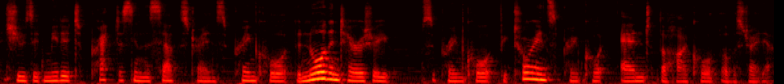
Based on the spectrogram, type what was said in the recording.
and she was admitted to practice in the South Australian Supreme Court, the Northern Territory Supreme Court, Victorian Supreme Court, and the High Court of Australia.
